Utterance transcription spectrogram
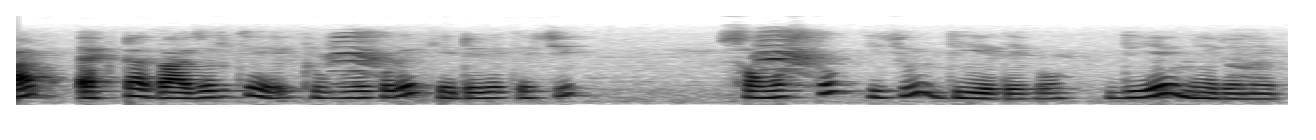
আর একটা গাজরকে টুকরো করে কেটে রেখেছি। সমস্ত কিছু দিয়ে দেব, দিয়ে নেড়ে নেব।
